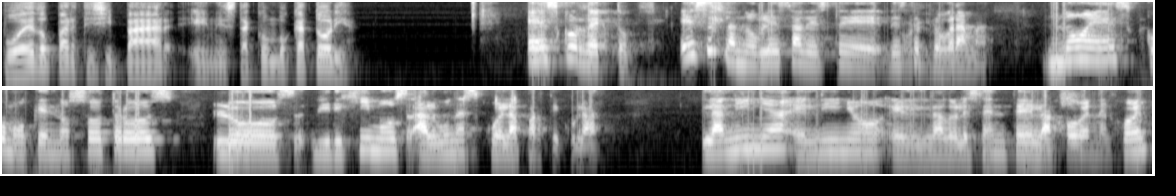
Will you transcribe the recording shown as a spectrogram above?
puedo participar en esta convocatoria. Es correcto. Esa es la nobleza de este, de este programa. No es como que nosotros los dirigimos a alguna escuela particular. La niña, el niño, el adolescente, la joven, el joven,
